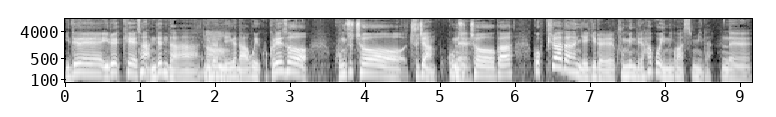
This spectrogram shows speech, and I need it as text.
이대 이렇게 해서는 안 된다 이런 어. 얘기가 나오고 있고 그래서 공수처 주장, 공수처가 네. 꼭 필요하다는 얘기를 국민들이 하고 있는 것 같습니다. 네.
